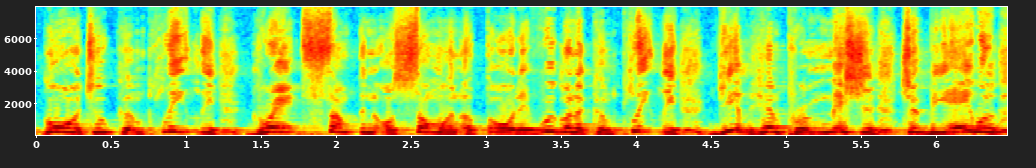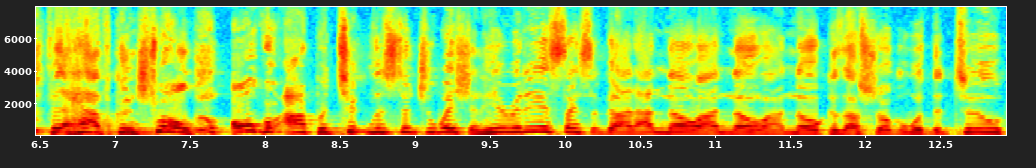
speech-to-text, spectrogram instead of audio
going to completely grant something or someone authority, if we're going to completely give him permission to be able to have control over our particular situation, here it is, saints of God. I know, I know, I know, because I struggle with the two.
